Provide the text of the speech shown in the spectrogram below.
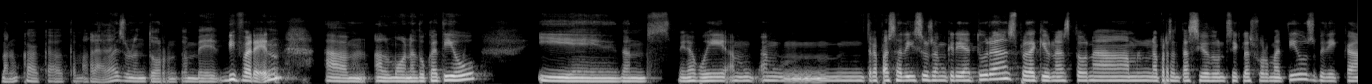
bueno, que, que, que m'agrada, és un entorn també diferent um, al món educatiu i doncs, mira, avui amb, amb entre passadissos amb criatures, però d'aquí una estona amb una presentació d'uns cicles formatius, vull dir que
